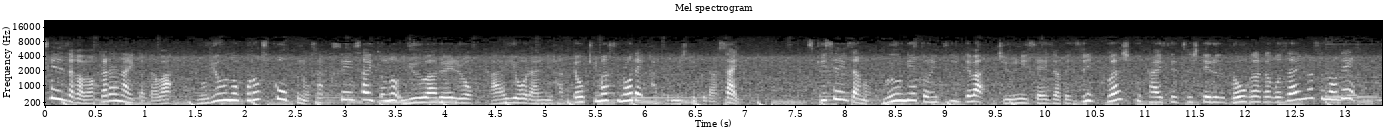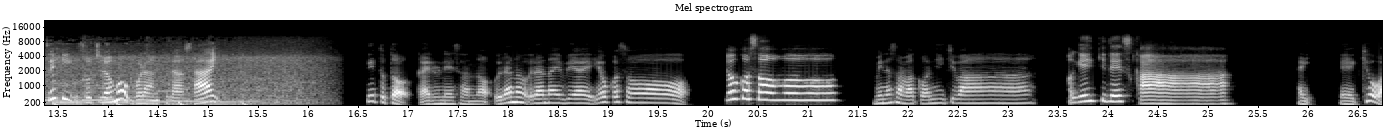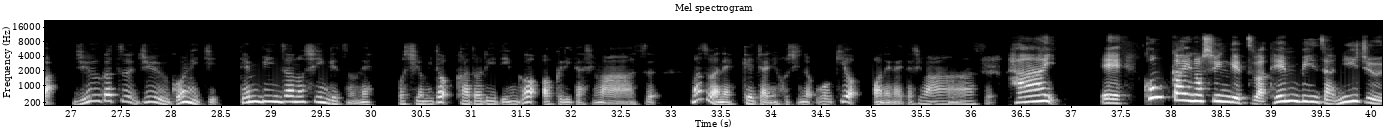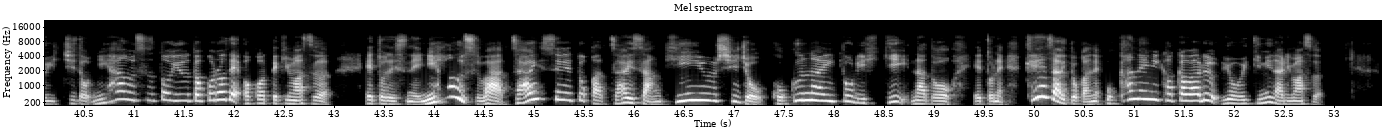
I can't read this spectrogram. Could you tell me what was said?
月星座がわからない方は、無料のホロスコープの作成サイトの URL を概要欄に貼っておきますので確認してください。月星座のムーンゲートについては12星座別に詳しく解説している動画がございますので、ぜひそちらもご覧ください。ゲートとカエル姉さんの裏の占い部屋へようこそ。ようこそ皆様こんにちは。お元気ですか？はい、えー、今日は10月15日、天秤座の新月のね、星読みとカードリーディングをお送りいたします。まずはね、ケイちゃんに星の動きをお願いいたします。はい。えー、今回の新月は天秤座21度、2ハウスというところで起こってきます。えっとですね、2ハウスは財政とか財産、金融市場、国内取引など、えっとね、経済とかね、お金に関わる領域になります。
